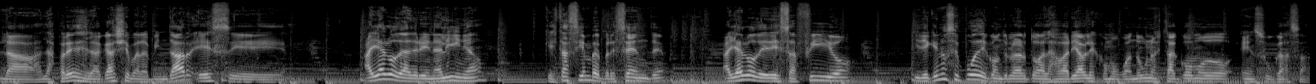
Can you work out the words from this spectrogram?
las paredes de la calle para pintar es... Eh, hay algo de adrenalina que está siempre presente, hay algo de desafío y de que no se puede controlar todas las variables como cuando uno está cómodo en su casa.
